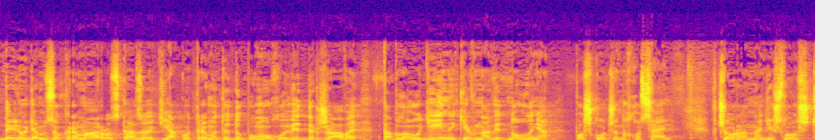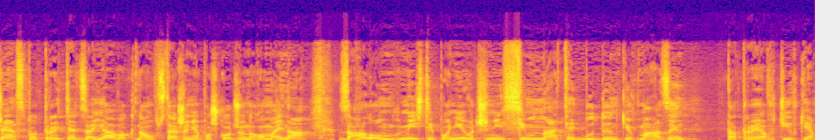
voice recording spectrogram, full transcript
де людям, зокрема, розказують, як отримати допомогу від держави та благодійників на відновлення пошкоджених осель. Вчора надійшло ще 130 заявок на обстеження пошкодженого майна. Загалом в місті понівечені 17 будинків, магазин та три автівки.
